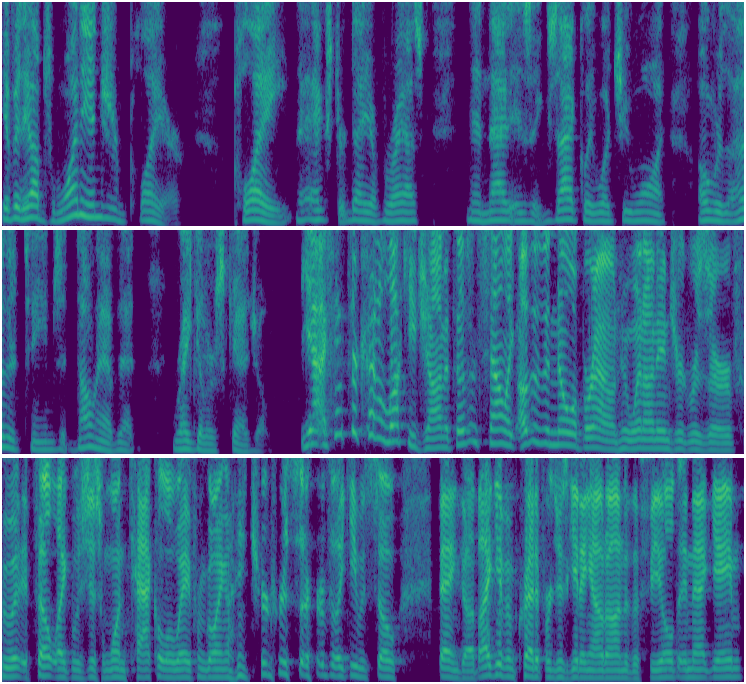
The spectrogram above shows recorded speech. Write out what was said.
If it helps one injured player play the extra day of rest, then that is exactly what you want over the other teams that don't have that regular schedule. Yeah, I think they're kind of lucky, John. It doesn't sound like, other than Noah Brown, who went on injured reserve, who it felt like was just one tackle away from going on injured reserve. Like he was so banged up. I give him credit for just getting out onto the field in that game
